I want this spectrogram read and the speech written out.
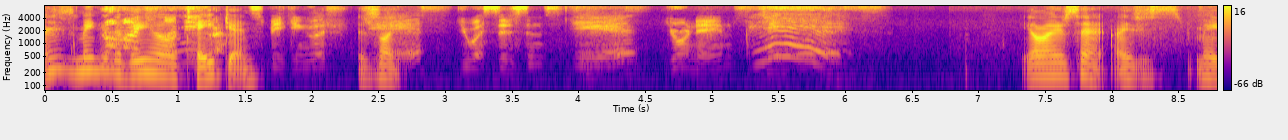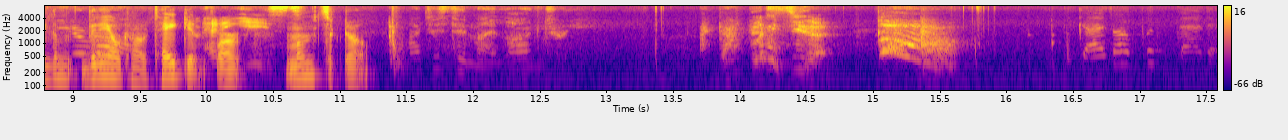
I just making the video Taken. Speak It's like, Yes. U.S. citizens? Yes. Your names? Yes. you know, like I said, I just made a video called Taken for months ago. I just did my laundry. I got this. Let me see that. Guys, I'll put that in.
